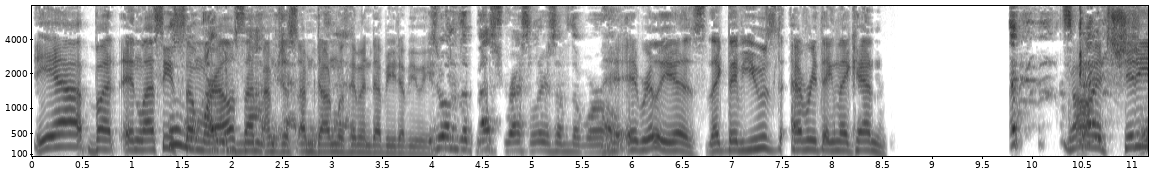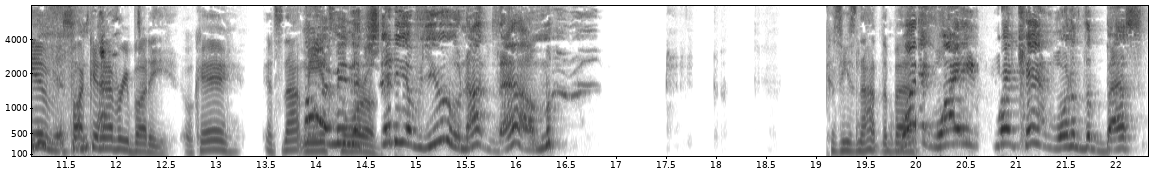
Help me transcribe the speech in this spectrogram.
yeah, but unless he's Ooh, somewhere else, I'm, I'm just I'm with done with him in WWE. He's one of the best wrestlers of the world. It, it really is. Like they've used everything they can. It's No, it's shitty of fucking it? everybody. Okay, it's not me. No, I mean the world. it's shitty of you, not them. Because he's not the best. Why? Why can't one of the best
